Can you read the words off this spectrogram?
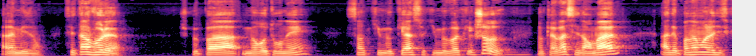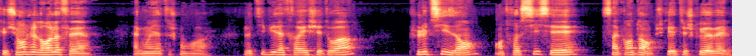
à la maison. C'est un voleur. Je ne peux pas me retourner sans qu'il me casse ou qu'il me vole quelque chose. Donc là-bas, c'est normal. Indépendamment de la discussion, j'ai le droit de le faire. La je comprends pas. Le type, il a travaillé chez toi plus de 6 ans, entre 6 et 50 ans, puisqu'il était chez Yavel.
